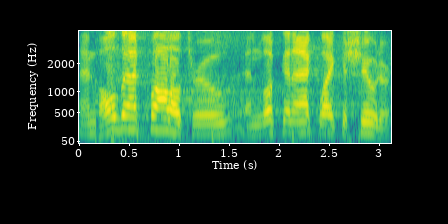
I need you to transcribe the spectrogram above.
and hold that follow through and look and act like a shooter.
